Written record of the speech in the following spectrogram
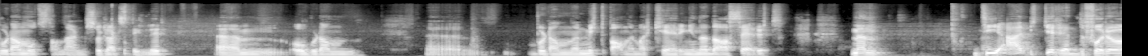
hvordan motstanderen så klart spiller, um, og hvordan, uh, hvordan midtbanemarkeringene da ser ut. Men de er ikke redd for å,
